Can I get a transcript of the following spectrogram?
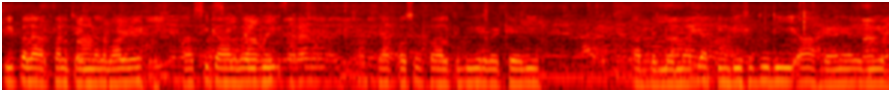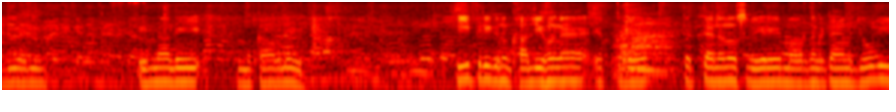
ਪੀਪਲ ਅਰਪਨ ਚੈਨਲ ਵਾਲੇ। ਸਤਿ ਸ਼੍ਰੀ ਅਕਾਲ ਬਾਈ ਜੀ। ਆ ਪਸ਼ੂ ਪਾਲਕ ਵੀਰ ਬੈਠੇ ਆ ਜੀ। ਆ ਬਿੱਲੋ ਮਾਝਾ ਪਿੰਦੀ ਸਿੱਧੂ ਦੀ, ਆ ਹਰਿਆਣੇ ਵਾਲੇ ਵੀਰ ਦੀ ਆ ਜੀ। ਇਹਨਾਂ ਦੇ ਮੁਕਾਬਲੇ 30 ਤਰੀਕ ਨੂੰ ਖਾਲੀ ਹੋਣੀਆਂ 1 2 ਤੇ ਤਿੰਨ ਨੂੰ ਸਵੇਰੇ ਮਾਰਨਿੰਗ ਟਾਈਮ ਜੋ ਵੀ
